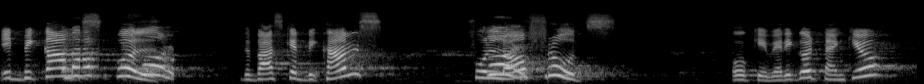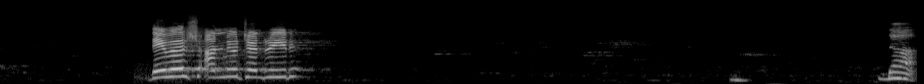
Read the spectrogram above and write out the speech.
It becomes full. Full. The basket becomes full, Full. of fruits. Okay, very good. Thank you. Devarsh, unmute and read. The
